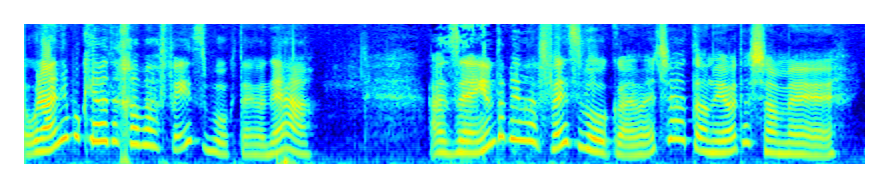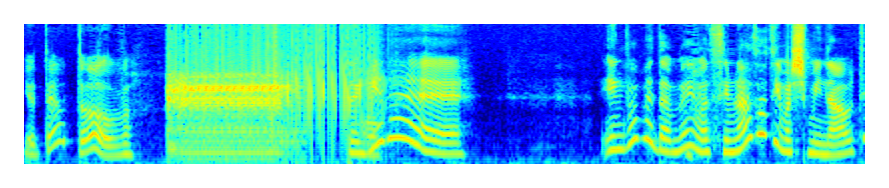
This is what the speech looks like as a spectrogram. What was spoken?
אולי אני מוכרת לך מהפייסבוק, אתה יודע. אז אם מדברים על פייסבוק, האמת שאתה נראית שם יותר טוב. תגיד, אם כבר מדברים, השמלה הזאת משמינה אותי?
